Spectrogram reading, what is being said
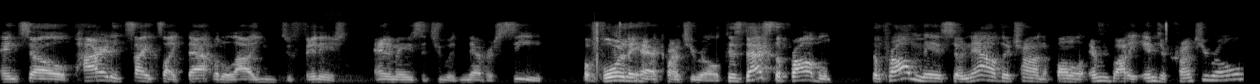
And so pirated sites like that would allow you to finish animes that you would never see before they had Crunchyroll. Because that's the problem. The problem is, so now they're trying to funnel everybody into Crunchyroll,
